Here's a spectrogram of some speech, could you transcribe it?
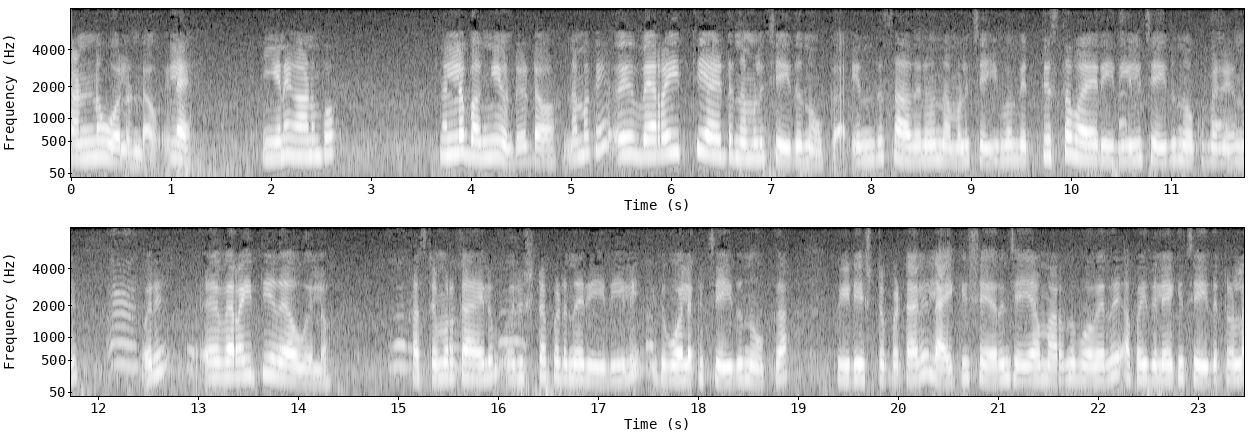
കണ്ണ് പോലെ ഉണ്ടാവും അല്ലേ ഇങ്ങനെ കാണുമ്പോൾ നല്ല ഭംഗിയുണ്ട് കേട്ടോ. നമുക്ക് വെറൈറ്റി ആയിട്ട് നമ്മൾ ചെയ്ത് നോക്കുക. എന്ത് സാധനവും നമ്മൾ ചെയ്യുമ്പോൾ വ്യത്യസ്തമായ രീതിയിൽ ചെയ്ത് നോക്കുമ്പോഴാണ് ഒരു വെറൈറ്റി ഇതാവുമല്ലോ. കസ്റ്റമർക്കായാലും ഒരു ഇഷ്ടപ്പെടുന്ന രീതിയിൽ ഇതുപോലൊക്കെ ചെയ്ത് നോക്കുക. വീഡിയോ ഇഷ്ടപ്പെട്ടാൽ ലൈക്ക് ഷെയറും ചെയ്യാൻ മറന്നു പോകരുത്. അപ്പോൾ ഇതിലേക്ക് ചെയ്തിട്ടുള്ള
